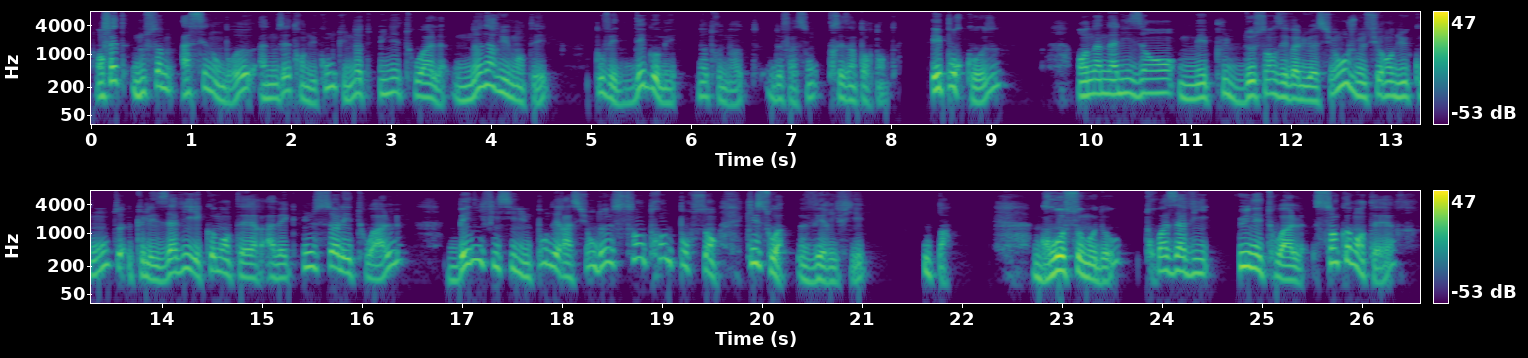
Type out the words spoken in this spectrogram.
En fait, nous sommes assez nombreux à nous être rendus compte qu'une note une étoile non argumentée pouvait dégommer notre note de façon très importante. Et pour cause, en analysant mes plus de 200 évaluations, je me suis rendu compte que les avis et commentaires avec une seule étoile bénéficient d'une pondération de 130%, qu'ils soient vérifiés ou pas. Grosso modo, trois avis, une étoile sans commentaire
